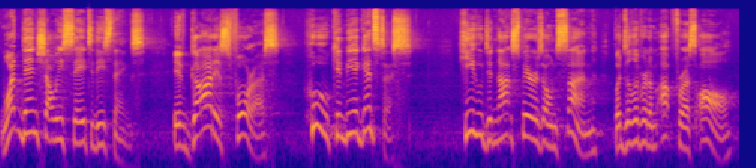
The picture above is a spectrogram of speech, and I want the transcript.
What then shall we say to these things? If God is for us, who can be against us? He who did not spare his own son, but delivered him up for us all,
